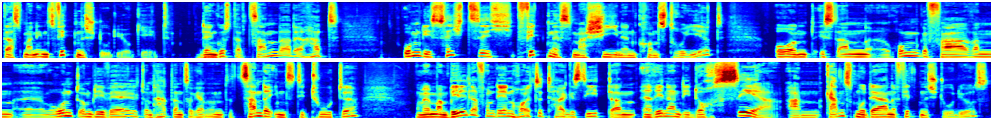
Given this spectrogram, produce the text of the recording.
dass man ins Fitnessstudio geht. Denn Gustav Zander, der hat um die 60 Fitnessmaschinen konstruiert und ist dann rumgefahren äh, rund um die Welt und hat dann sogar Zander-Institute. Und wenn man Bilder von denen heutzutage sieht, dann erinnern die doch sehr an ganz moderne Fitnessstudios.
